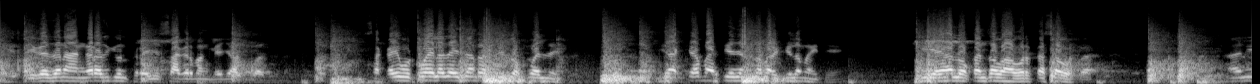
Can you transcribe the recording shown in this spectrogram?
हे तिघ जण अंगाराच घेऊन फिरायचे सागर बांगल्याच्या आजूबाजूला. सकाळी उठवायला जायचं आणि रात्री झोपवायला जायचं. ही अख्ख्या भारतीय जनता पार्टीला माहिती आहे की या लोकांचा वावर कसा होता. आणि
